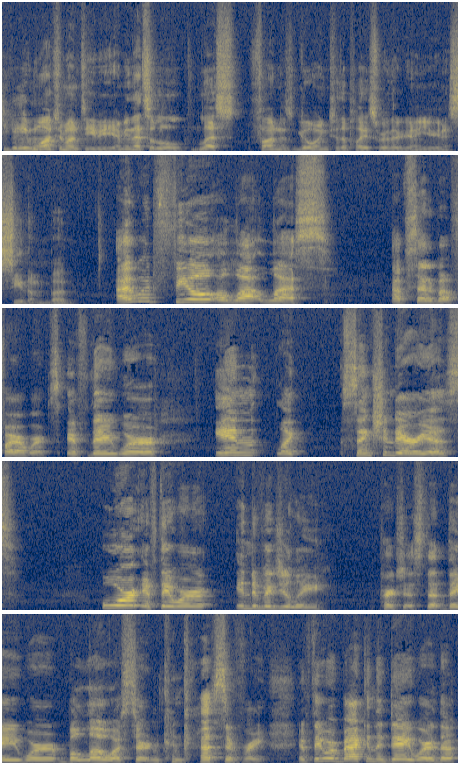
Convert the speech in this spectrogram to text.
You can even watch them on TV. I mean, that's a little less fun as going to the place where they're gonna you're gonna see them. But I would feel a lot less upset about fireworks if they were in like sanctioned areas or if they were individually purchased that they were below a certain concussive rate. If they were back in the day where the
